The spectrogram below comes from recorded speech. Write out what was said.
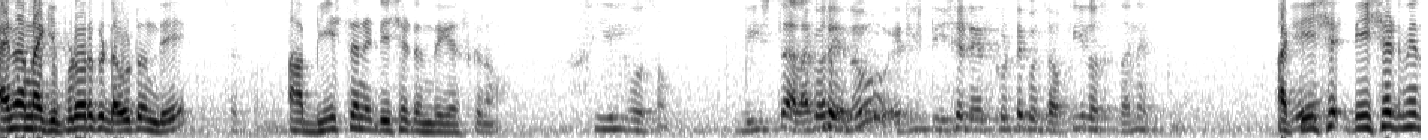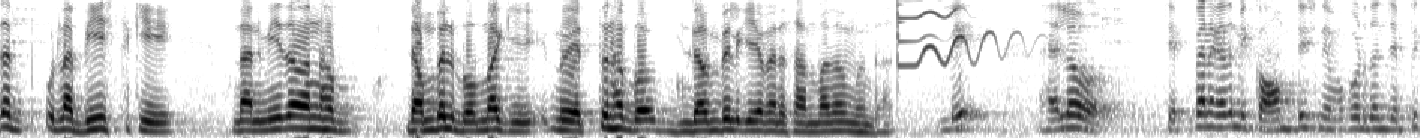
అయినా నాకు ఇప్పటివరకు డౌట్ ఉంది. చెప్పండి. ఆ బీస్ట్ అనే టీ షర్ట్ ఎందుకు వేసుకున్నావు? ఫీల్ కోసం. బీస్ట్ ఎలాగో నేను ఎట్లా టీ షర్ట్ వేసుకుంటే కొంచెం ఫీల్ వస్తుందని వేసుకున్నాను ఆ టీ షర్ట్ టీ షర్ట్ మీద ఉన్న బీస్ట్కి దాని మీద ఉన్న డంబుల్ బొమ్మకి నువ్వు ఎత్తున్న డంబుల్కి ఏమైనా సంబంధం ఉందా? హలో చెప్పాను కదా మీ కాంపిటీషన్ ఇవ్వకూడదని చెప్పి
